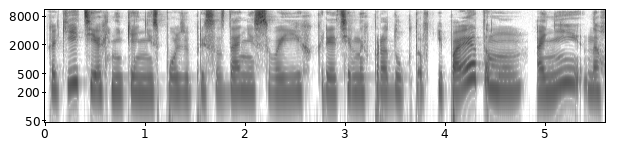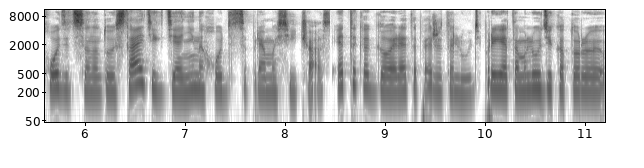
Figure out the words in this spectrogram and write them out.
какие техники они используют при создании своих креативных продуктов. И поэтому они находятся на той стадии, где они находятся прямо сейчас. Это, как говорят, опять же, это люди. При этом люди, которые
